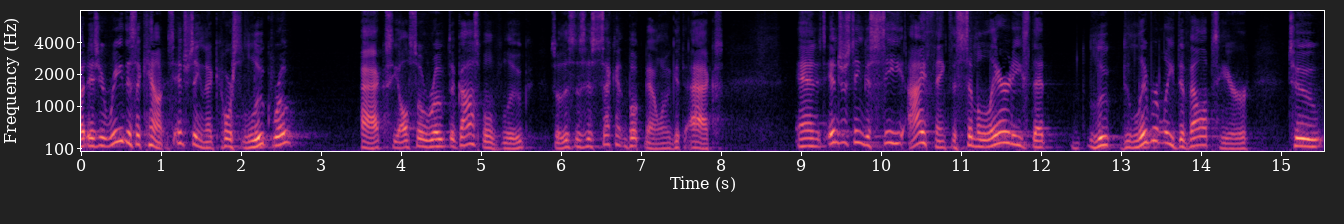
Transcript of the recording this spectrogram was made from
But as you read this account, it's interesting that, of course, Luke wrote Acts. He also wrote the Gospel of Luke. So this is his second book now when we get to Acts. And it's interesting to see, I think, the similarities that Luke deliberately develops here to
